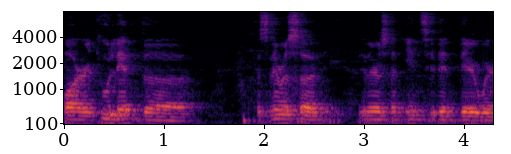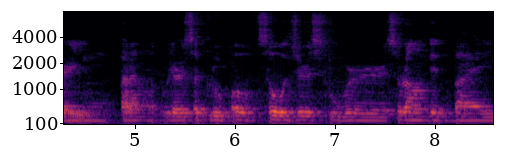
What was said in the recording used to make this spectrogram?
part, who led the, because there was a there was an incident there where yung parang there was a group of soldiers who were surrounded by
